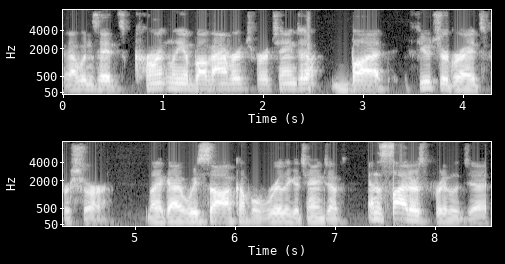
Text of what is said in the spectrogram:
I wouldn't say it's currently above average for a changeup, but future grades for sure. Like I, we saw a couple really good changeups, and the slider's pretty legit.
